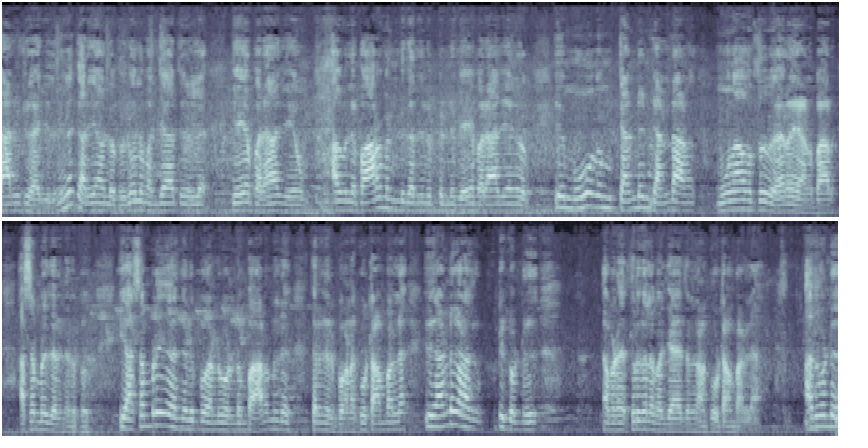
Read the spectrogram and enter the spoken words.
കാണിട്ട് കാര്യമില്ല. നിങ്ങൾക്കറിയാമല്ലോ ത്രിതല പഞ്ചായത്തുകളിലെ ജയപരാജയവും അതുപോലെ പാർലമെന്റ് തെരഞ്ഞെടുപ്പിന്റെ ജയപരാജയങ്ങളും ഇത് മൂന്നും രണ്ടും രണ്ടാണ്. മൂന്നാമത്തത് വേറെയാണ് അസംബ്ലി തെരഞ്ഞെടുപ്പ്. ഈ അസംബ്ലി തെരഞ്ഞെടുപ്പ് കണ്ടുകൊണ്ടും പാർലമെന്റ് തെരഞ്ഞെടുപ്പ് കണക്കൂട്ടാൻ പാടില്ല. ഇത് രണ്ട് കണക്കൂട്ടിക്കൊണ്ട് നമ്മുടെ ത്രിതല പഞ്ചായത്തിന് കണക്കൂട്ടാൻ പാടില്ല. അതുകൊണ്ട്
